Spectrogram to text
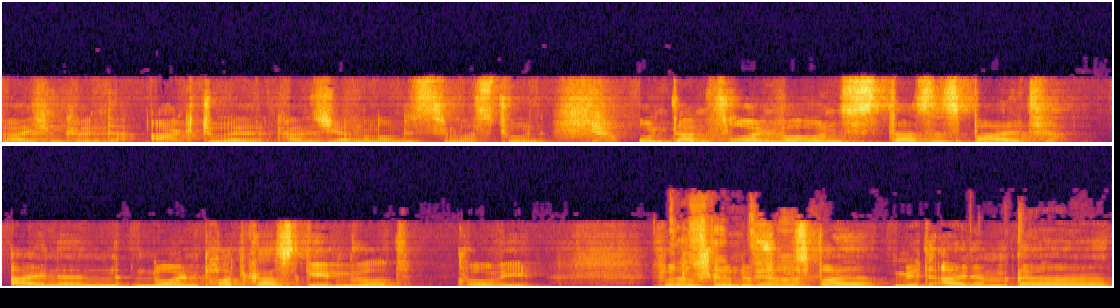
reichen könnte. Aktuell kann sich ja immer noch ein bisschen was tun. Und dann freuen wir uns, dass es bald einen neuen Podcast geben wird, Corny. Viertelstunde stimmt, Fußball ja. mit einem genau. äh,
